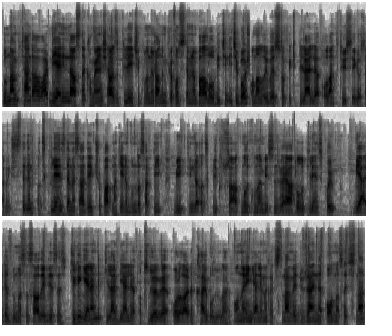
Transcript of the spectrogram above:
Bundan bir tane daha var. Diğerinde aslında kameranın şarjı pille için kullanıyorum. Şu anda mikrofon sistemine bağlı olduğu için içi boş. Ondan dolayı böyle stoktaki pillerle olan kutuyu size göstermek istedim. Atık pillerinizi de mesela direkt çöpe atmak yerine bunu da saklayıp biriktiğinde atık pil kutusuna atmalı kullanabilirsiniz veya dolu pillerinizi koyup bir yerde durmasını sağlayabilirsiniz. Çünkü genelde piller bir yerlere atılıyor ve oralarda kayboluyorlar. Onları engellemek açısından ve düzenli olması açısından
